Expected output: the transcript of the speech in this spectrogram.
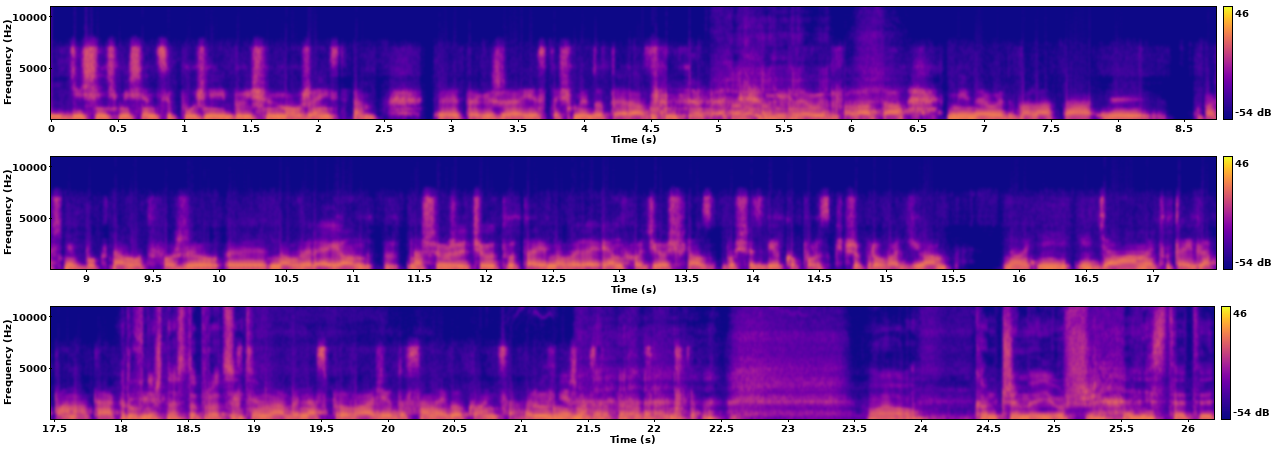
i 10 miesięcy później byliśmy małżeństwem. Y, także jesteśmy do teraz. minęły dwa lata, minęły dwa lata. Y, właśnie Bóg nam otworzył y, nowy rejon w naszym życiu. Tutaj nowy rejon, chodzi o Śląsk, bo się z Wielkopolski przeprowadziłam. No i, i działamy tutaj dla Pana, tak? również na 100%. Chcemy, aby nas prowadził do samego końca. Również na 100%. Wow. Kończymy już, niestety,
